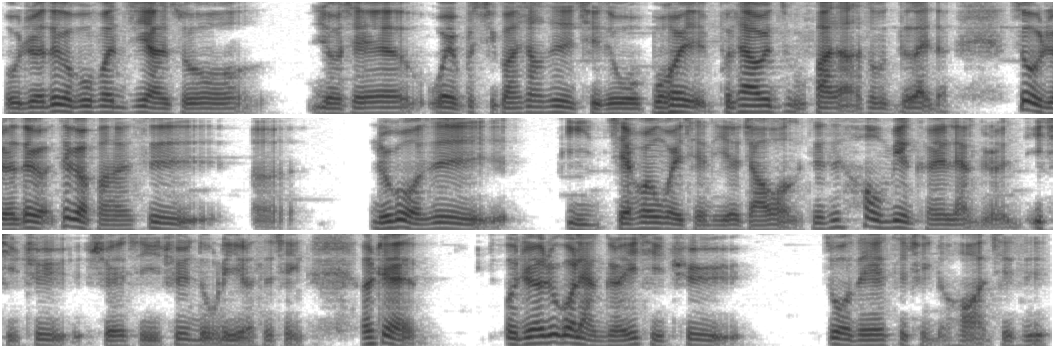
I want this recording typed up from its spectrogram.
我觉得这个部分，既然说有些我也不习惯，像是其实我不会不太会煮饭啊什么之类的。所以我觉得这个这个反而是呃，如果是。以结婚为前提的交往，只是后面可以两个人一起去学习、去努力的事情。而且，我觉得如果两个人一起去做这些事情的话，其实，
